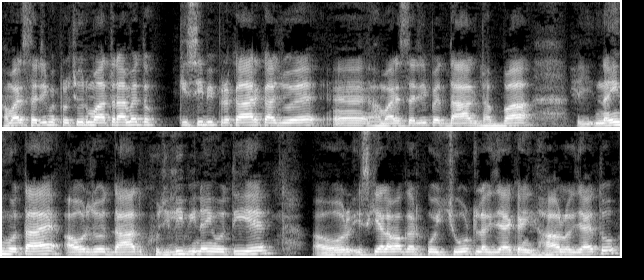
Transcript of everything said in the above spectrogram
हमारे शरीर में प्रचुर मात्रा में तो किसी भी प्रकार का जो है हमारे शरीर पे दाग, धब्बा नहीं होता है और जो दाद खुजली भी नहीं होती है। और इसके अलावा अगर कोई चोट लग जाए, कहीं घाव लग जाए तो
